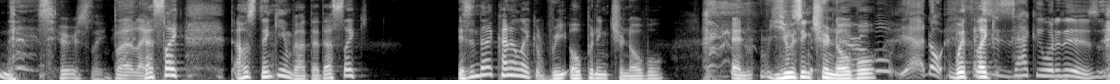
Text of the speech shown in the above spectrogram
Seriously. But like, That's like I was thinking about that. That's like isn't that kind of like reopening Chernobyl and using Chernobyl terrible. Yeah, no, with like exactly what it is.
